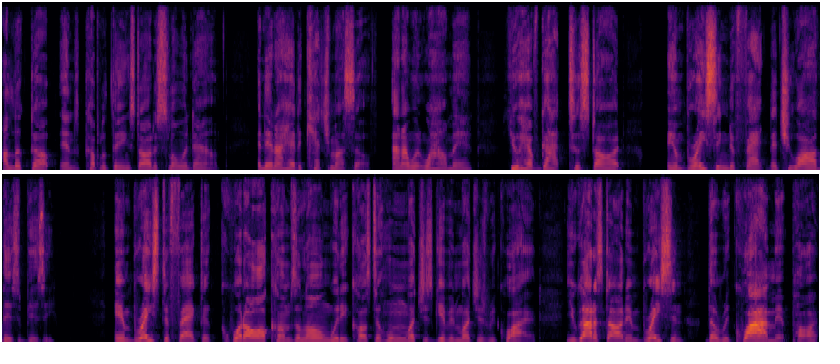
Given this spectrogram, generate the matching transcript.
I looked up and a couple of things started slowing down. And then I had to catch myself. And I went, wow, man, you have got to start embracing the fact that you are this busy embrace the fact that what all comes along with it, because to whom much is given, much is required. You got to start embracing the requirement part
